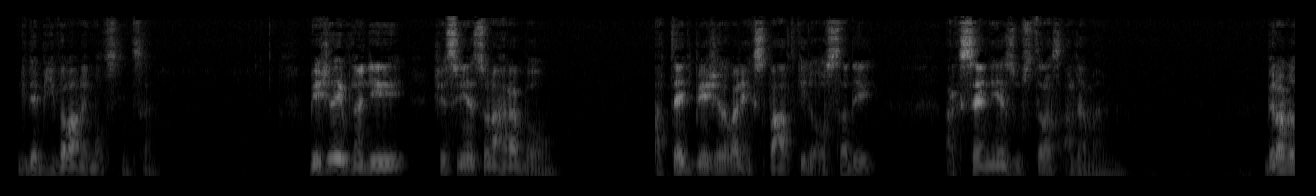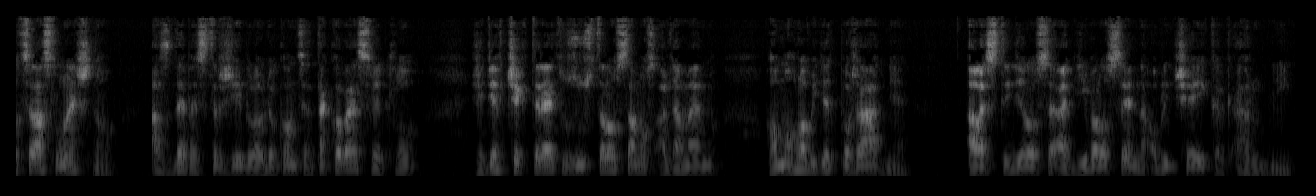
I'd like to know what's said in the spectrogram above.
kde bývala nemocnice. Běželi v naději, že si něco nahrabou. A teď běžel Vaněk zpátky do osady a Ksenie zůstala s Adamem. Bylo docela slunečno a zde ve strži bylo dokonce takové světlo, že děvče, které tu zůstalo samo s Adamem, ho mohlo vidět pořádně, ale stydělo se a dívalo se jen na obličej, krk a hrudník.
